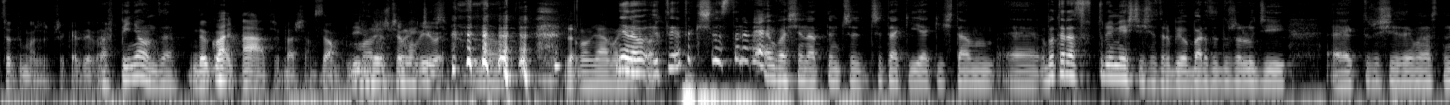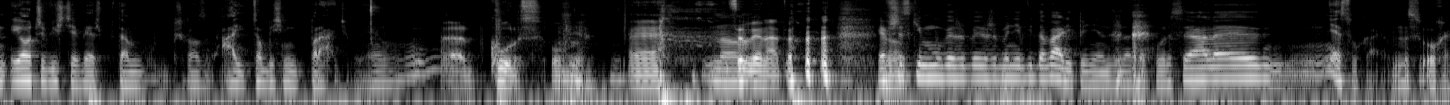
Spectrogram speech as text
co tu możesz przekazywać? Masz pieniądze. Dokładnie, a, przepraszam, są, liczby Możesz przemówiły, policzyć. No. zapomniałem o Nie no, liczbach. to ja tak się zastanawiałem właśnie nad tym, czy, czy taki jakiś tam. E, bo teraz w którym mieście się zrobiło bardzo dużo ludzi, e, którzy się zajmują z tym. I oczywiście wiesz, tam przychodzą, a i co byś mi poradził, kurs u mnie. E, No, co wy na to? ja no. wszystkim mówię, żeby, żeby nie wydawali pieniędzy na te kursy, ale nie słuchają. No słuchaj,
